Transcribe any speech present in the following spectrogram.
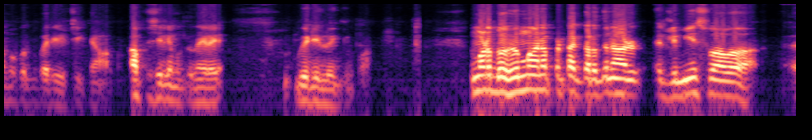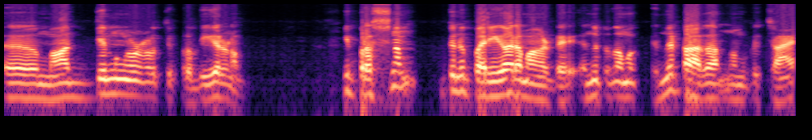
നമുക്കൊന്ന് പരീക്ഷിക്കാം. അപ്പോൾ ശരി നമുക്ക് നേരെ വീഡിയോയിലേക്ക് പോകാം. നമ്മുടെ ബഹുമാനപ്പെട്ട കർദിനാൾ ലിമീസ് ബാബ മാധ്യമങ്ങളോട് നടത്തിയ പ്രതികരണം ഈ പ്രശ്നത്തിന് പരിഹാരമാകട്ടെ എന്നിട്ട് നമുക്ക് എന്നിട്ടാകാം നമുക്ക് ചായ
